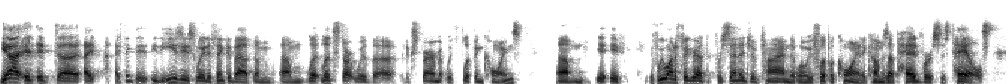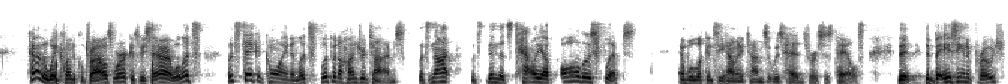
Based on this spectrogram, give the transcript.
Yeah, it, it uh, I, I think the, the easiest way to think about them, um, let, us start with uh, an experiment with flipping coins. Um, if, if we want to figure out the percentage of time that when we flip a coin, it comes up head versus tails, kind of the way clinical trials work is we say, all right, well, let's, let's take a coin and let's flip it a hundred times. Let's not, let's then let's tally up all those flips and we'll look and see how many times it was heads versus tails. The, the Bayesian approach,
